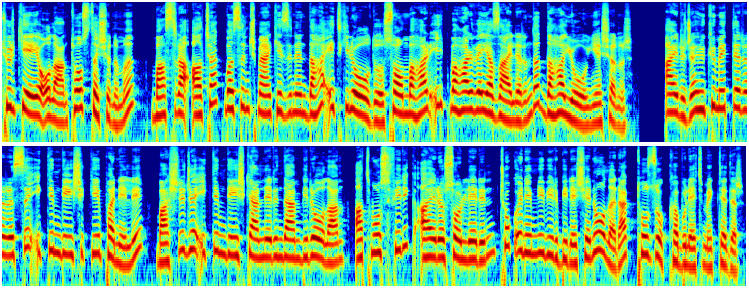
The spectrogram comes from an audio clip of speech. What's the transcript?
Türkiye'ye olan toz taşınımı, Basra alçak basınç merkezinin daha etkili olduğu sonbahar, ilkbahar ve yaz aylarında daha yoğun yaşanır. Ayrıca hükümetler arası iklim değişikliği paneli, başlıca iklim değişkenlerinden biri olan atmosferik aerosollerin çok önemli bir bileşeni olarak tozu kabul etmektedir.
